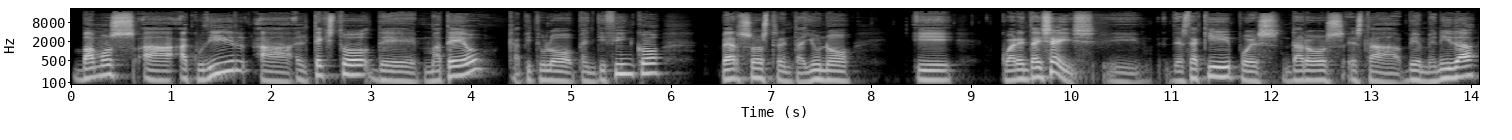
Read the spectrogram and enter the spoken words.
vamos a acudir al texto de Mateo, capítulo 25, versos 31 y 46. Y desde aquí, pues daros esta bienvenida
